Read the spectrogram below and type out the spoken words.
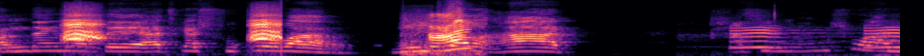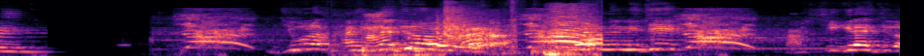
আনদেন নাতে আজকে শুক্রবার। মুইকাল হাট। খাসির মাংস আনিন। জীবনে খাই না। দিও নিজে গেছিল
